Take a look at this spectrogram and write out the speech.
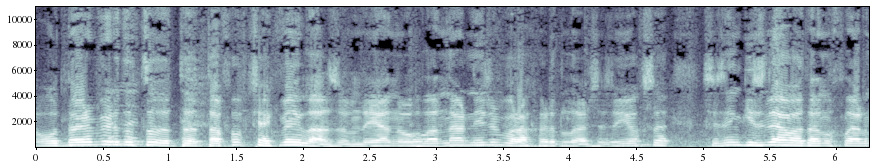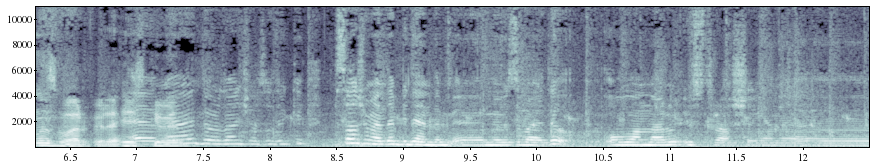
Onları bir də Evet. ta- tapıb çəkmək lazımdır. Yəni oğlanlar necə buraxırdılar sizi? Yoxsa sizin gizli avadanlıqlarınız var belə heç kimin? Mənə doğrudan çoxdur ki, məsəl üçün məndə bir dənə də e, mövzu var idi. Oğlanların üst tıraşı, yəni e,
